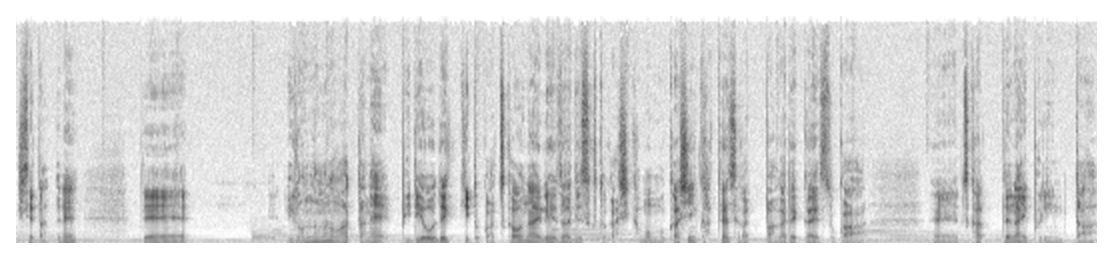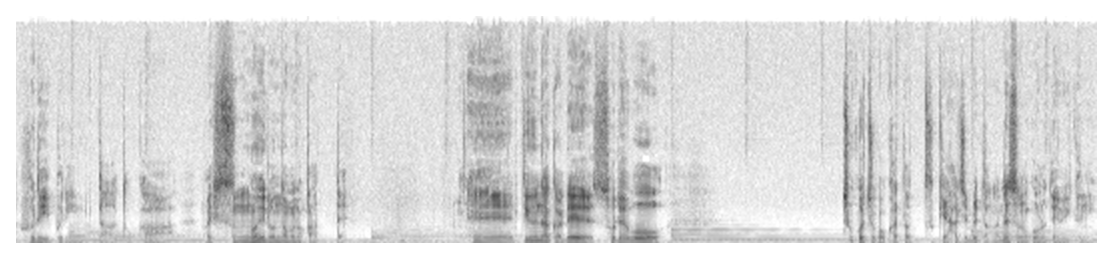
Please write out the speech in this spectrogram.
してたんでね。でいろんなものがあったね。ビデオデッキとか使わないレーザーディスクとかしかも昔に買ったやつがバカでっかいやつとか、えー使ってないプリンター古いプリンターとか、まあすんごいいろんなものがあって、えーっていう中でそれをちょこちょこ片付け始めたのでそのゴールデンウィークに。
